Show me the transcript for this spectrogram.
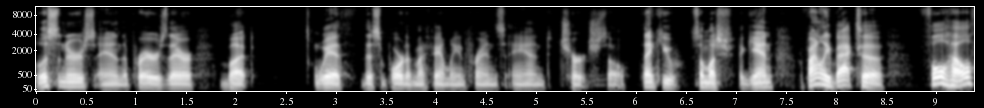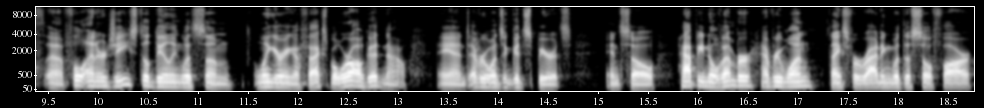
listeners and the prayers there, but with the support of my family and friends and church. So thank you so much again. We're finally back to full health, uh, full energy, still dealing with some lingering effects, but we're all good now and everyone's in good spirits. And so, happy November, everyone. Thanks for riding with us so far.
